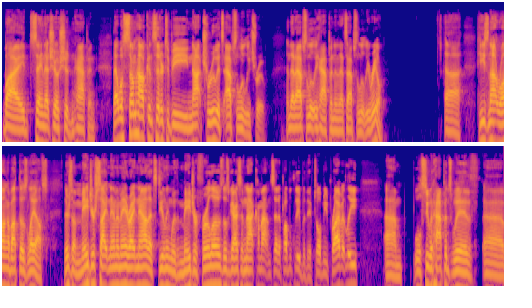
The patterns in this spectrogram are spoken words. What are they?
by saying that show shouldn't happen. That was somehow considered to be not true. It's absolutely true. And that absolutely happened, and that's absolutely real. Uh, he's not wrong about those layoffs. There's a major site in MMA right now that's dealing with major furloughs. Those guys have not come out and said it publicly, but they've told me privately. Um, we'll see what happens with. Uh,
